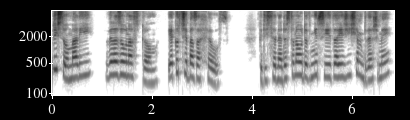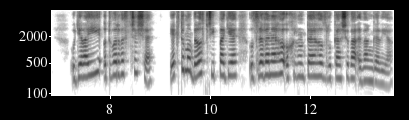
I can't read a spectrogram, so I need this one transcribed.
Když jsou malí, vylezou na strom, jako třeba Zacheus. Když se nedostanou dovnitř za Ježíšem dveřmi, udělají otvor ve střeše, jak tomu bylo v případě uzdraveného ochrnutého z Lukášova evangelia.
